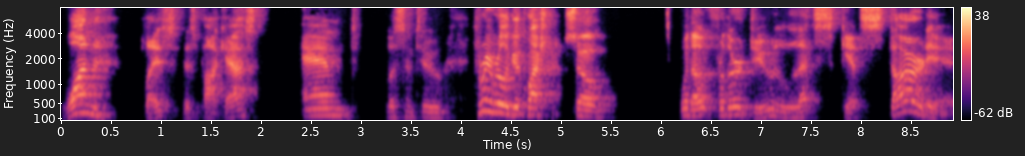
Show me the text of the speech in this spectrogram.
one place, this podcast, and listen to three really good questions. So, without further ado, let's get started.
